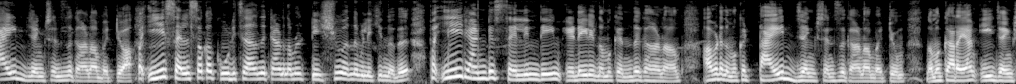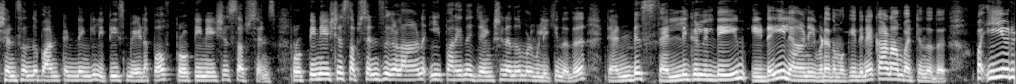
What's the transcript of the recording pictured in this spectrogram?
ടൈറ്റ് ജംഗ്ഷൻസ് കാണാൻ പറ്റുക. അപ്പോൾ ഈ സെൽസ് ഒക്കെ കൂടി ചേർന്നിട്ടാണ് നമ്മൾ ടിഷ്യൂ എന്ന് വിളിക്കുന്നത്. അപ്പോൾ ഈ രണ്ട് സെല്ലിന്റെയും ഇടയിൽ നമുക്ക് എന്ത് കാണാം? അവിടെ നമുക്ക് ടൈറ്റ് ജംഗ്ഷൻസ് കാണാൻ പറ്റും. നമുക്കറിയാം ഈ ജംഗ്ഷൻസ് എന്ന് പറഞ്ഞിട്ടുണ്ടെങ്കിൽ it is made up of proteinaceous substance proteinaceous സബ്സ്റ്റൻസുകളാണ് ഈ പറയുന്ന ജംഗ്ഷൻ എന്ന് നമ്മൾ വിളിക്കുന്നത്. രണ്ട് സെല്ലുകളുടെയും ഇടയിലാണ് ഇവിടെ നമുക്ക് ഇതിനെ കാണാൻ പറ്റുന്നത്. അപ്പോൾ ഈ ഒരു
